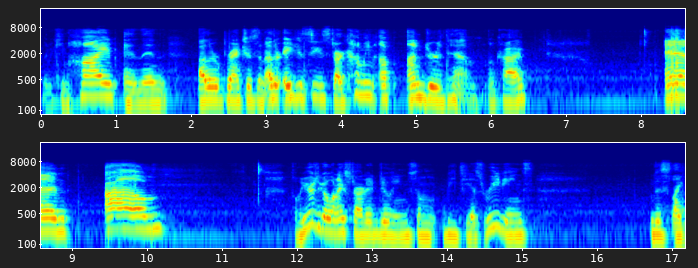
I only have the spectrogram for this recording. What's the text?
They became Hybe, and then other branches and other agencies start coming up under them. Okay, and um, a couple years ago when I started doing some BTS readings. This like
